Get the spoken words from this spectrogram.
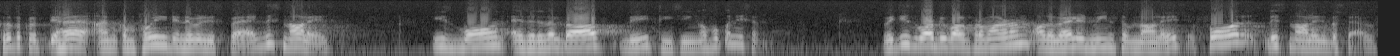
कृत कृत्य है I am complete in every respect this knowledge is born as a result of the teaching of Upanishad which is what you call प्रमाणम or the valid means of knowledge for this knowledge the self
